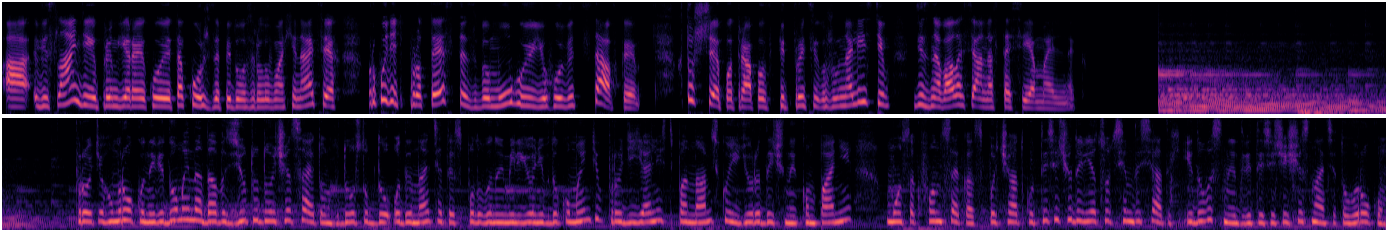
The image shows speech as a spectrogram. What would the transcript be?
А в Ісландії, прем'єра якої також запідозрили в махінаціях, проходять протести з вимогою його відставки. Хто ще потрапив під приціл журналістів, дізнавалася Анастасія Мельник. Протягом року невідомий надав Süddeutsche Zeitung доступ до 11,5 мільйонів документів про діяльність панамської юридичної компанії Mossack Fonseca з початку 1970-х і до весни 2016 року,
